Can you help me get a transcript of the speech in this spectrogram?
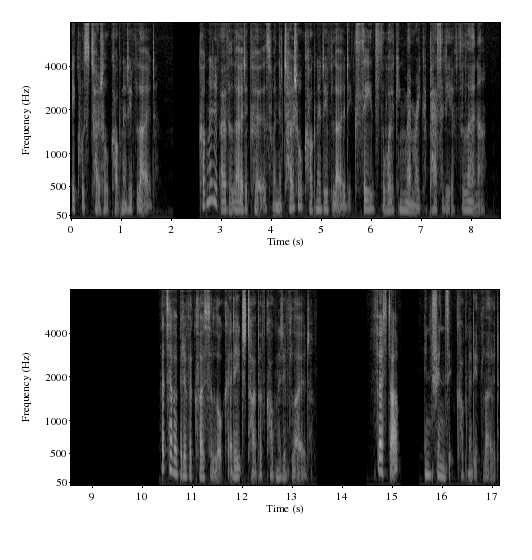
equals total cognitive load. Cognitive overload occurs when the total cognitive load exceeds the working memory capacity of the learner. Let's have a bit of a closer look at each type of cognitive load. First up, intrinsic cognitive load.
